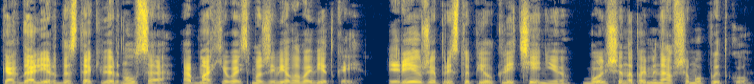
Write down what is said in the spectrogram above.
Когда Лир Дестек вернулся, обмахиваясь можжевеловой веткой, Ирей уже приступил к лечению, больше напоминавшему пытку.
